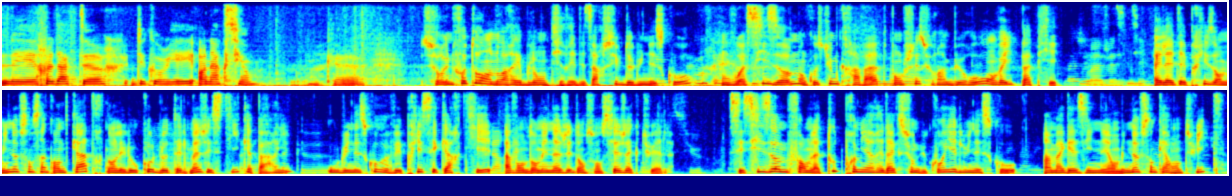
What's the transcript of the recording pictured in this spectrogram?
les rédacteurs du courrier en action. Donc, euh, Sur une photo en noir et blanc tirée des archives de l'UNESCO, on voit six hommes en costume cravate penchés sur un bureau envahi de papier. Elle a été prise en 1954 dans les locaux de l'hôtel Majestic à Paris, où l'UNESCO avait pris ses quartiers avant d'emménager dans son siège actuel. Ces six hommes forment la toute première rédaction du Courrier de l'UNESCO, un magazine né en 1948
